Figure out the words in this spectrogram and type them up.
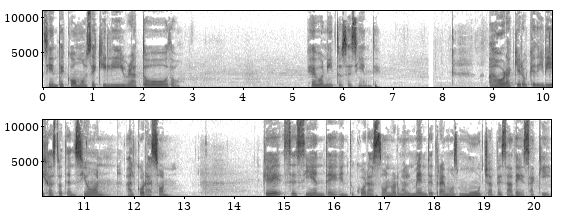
Siente cómo se equilibra todo. Qué bonito se siente. Ahora quiero que dirijas tu atención al corazón. ¿Qué se siente en tu corazón? Normalmente traemos mucha pesadez aquí.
